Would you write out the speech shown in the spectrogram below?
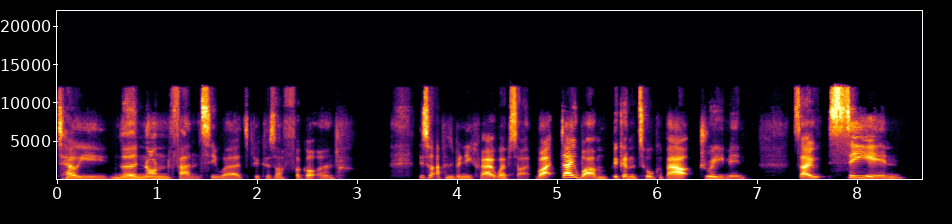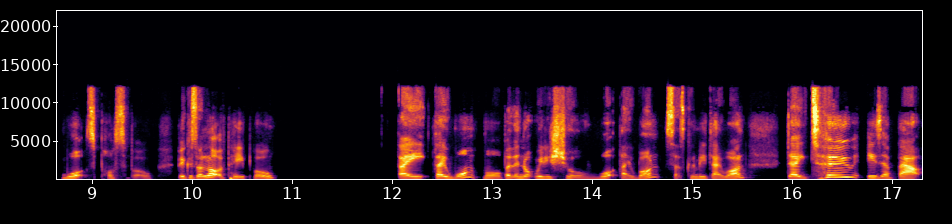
tell you the non-fancy words because I've forgotten. this is what happens when you create a website. Right, day one, we're going to talk about dreaming. So seeing what's possible because a lot of people they they want more but they're not really sure what they want so that's going to be day one. Day two is about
